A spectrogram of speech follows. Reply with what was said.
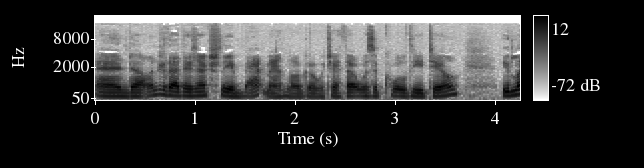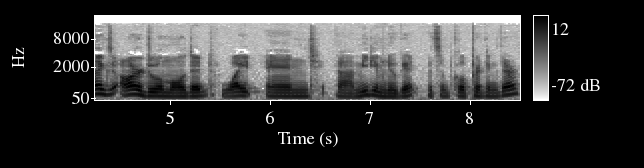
And uh, under that, there's actually a Batman logo, which I thought was a cool detail. The legs are dual molded, white and uh, medium nougat, with some cool printing there,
